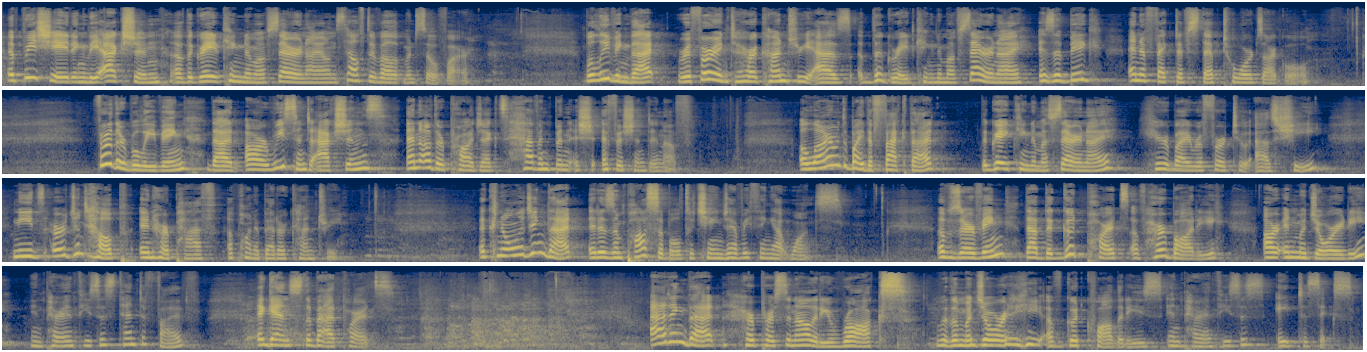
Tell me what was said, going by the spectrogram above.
Appreciating the action of the great kingdom of Serenay on self development so far. Believing that referring to her country as the great kingdom of Serenay is a big and effective step towards our goal. Further believing that our recent actions and other projects haven't been efficient enough. Alarmed by the fact that the great kingdom of Serenay, hereby referred to as she, needs urgent help in her path upon a better country. Acknowledging that it is impossible to change everything at once. Observing that the good parts of her body are in majority, in parentheses 10 to 5, against the bad parts. Adding that her personality rocks with a majority of good qualities, in parentheses 8 to 6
